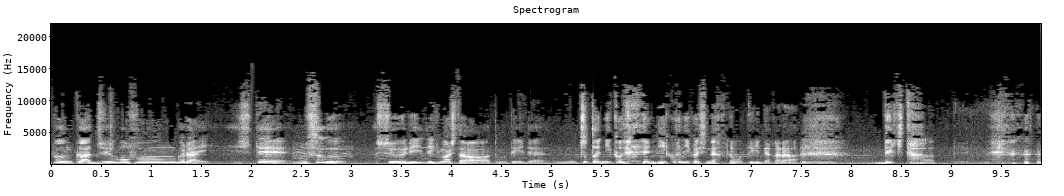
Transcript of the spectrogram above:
分か15分ぐらいして、もうすぐ修理できましたと思ってきて、ちょっとニコ、ニコニコしながら持ってきたから、できたって。だ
